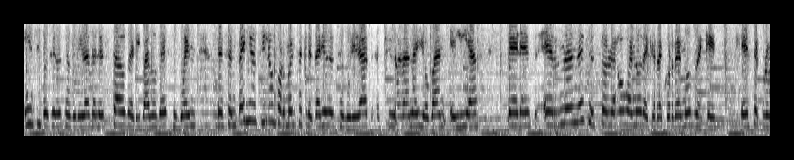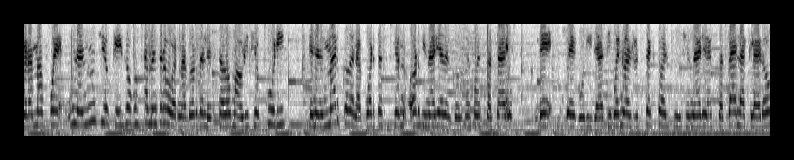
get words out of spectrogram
instituciones de seguridad del Estado derivado de su buen desempeño. Así lo informó el secretario de Seguridad Ciudadana, Giovanni Elías Pérez Hernández. Esto luego, bueno, de que recordemos de que este programa fue un anuncio que hizo justamente el gobernador del Estado, Mauricio Curi, en el marco de la cuarta sesión ordinaria del Consejo Estatal de Seguridad. Y bueno, al respecto, el funcionario estatal aclaró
